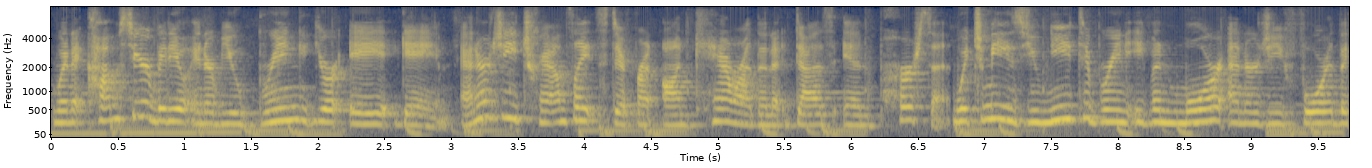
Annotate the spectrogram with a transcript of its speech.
When it comes to your video interview, bring your A game. Energy translates different on camera than it does in person, which means you need to bring even more energy for the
